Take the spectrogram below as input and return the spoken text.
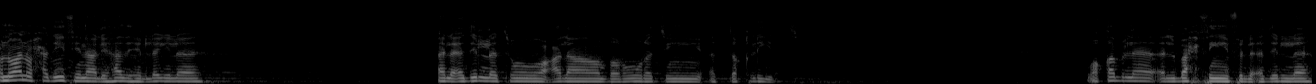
عنوان حديثنا لهذه الليلة الأدلة على ضرورة التقليد. وقبل البحث في الأدلة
